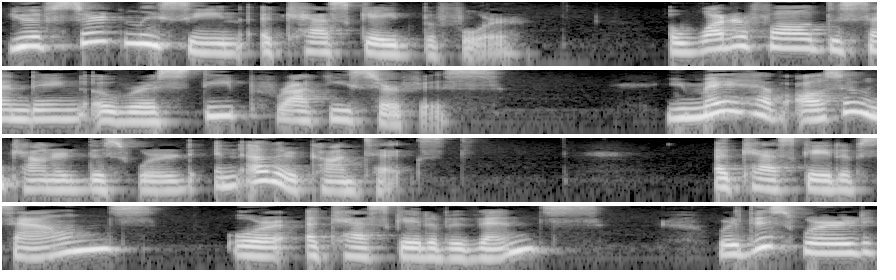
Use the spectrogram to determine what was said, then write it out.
You have certainly seen a cascade before, a waterfall descending over a steep rocky surface. You may have also encountered this word in other contexts. A cascade of sounds or a cascade of events, where this word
